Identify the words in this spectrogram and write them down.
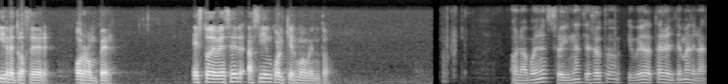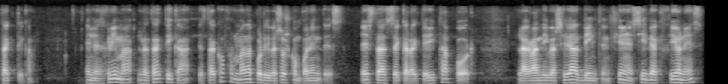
y retroceder o romper. Esto debe ser así en cualquier momento. Hola, buenas, soy Ignacio Soto y voy a tratar el tema de la táctica. En la esgrima, la táctica está conformada por diversos componentes. Esta se caracteriza por la gran diversidad de intenciones y de acciones,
